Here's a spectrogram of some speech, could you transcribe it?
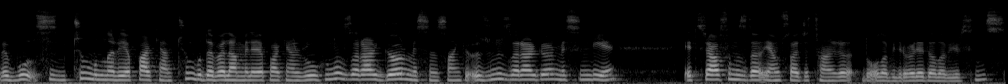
ve bu siz bütün bunları yaparken, tüm bu debelenmeleri yaparken ruhunuz zarar görmesin, sanki özünüz zarar görmesin diye etrafınızda yani sadece Tanrı da olabilir, öyle de alabilirsiniz.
